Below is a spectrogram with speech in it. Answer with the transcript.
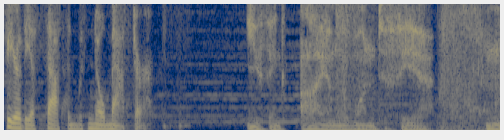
Fear the assassin with no master. You think I am the one to fear? Hmm.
